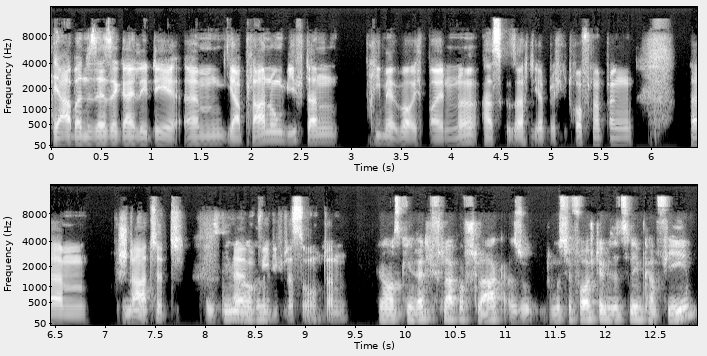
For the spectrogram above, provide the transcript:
ja, aber eine sehr, sehr geile Idee. Ähm, ja, Planung lief dann primär über euch beiden, ne? Hast gesagt, ihr habt euch getroffen, habt dann ähm, gestartet. Das ging Ähm, auch wie lief das so dann? Genau, es ging relativ Schlag auf Schlag. Also du musst dir vorstellen, wir sitzen im Café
